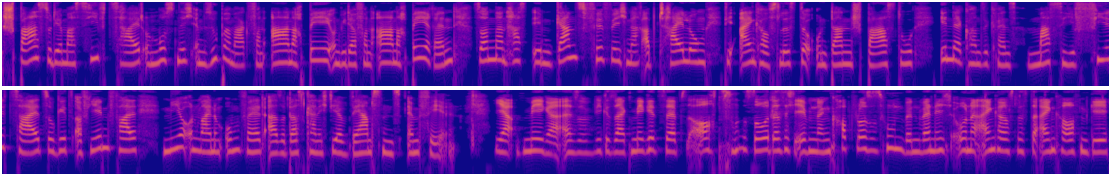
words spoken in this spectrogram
sparst du dir massiv Zeit und musst nicht im Supermarkt von A nach B und wieder von A nach B rennen, sondern hast eben ganz pfiffig nach Abteilung die Einkaufsliste und dann sparst du in der Konsequenz massiv viel Zeit. So geht's auf jeden Fall mir und meinem Umfeld. Also das kann ich dir wärmstens empfehlen. Ja, mega. Also wie gesagt, mir geht's selbst auch so, dass ich eben ein kopfloses Huhn bin, wenn ich ohne Einkaufsliste einkaufen gehe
